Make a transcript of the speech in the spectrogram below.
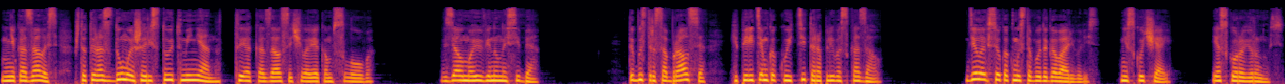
Мне казалось, что ты раздумаешь, арестуют меня, но ты оказался человеком слова. Взял мою вину на себя. Ты быстро собрался и перед тем, как уйти, торопливо сказал. «Делай все, как мы с тобой договаривались. Не скучай. Я скоро вернусь».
